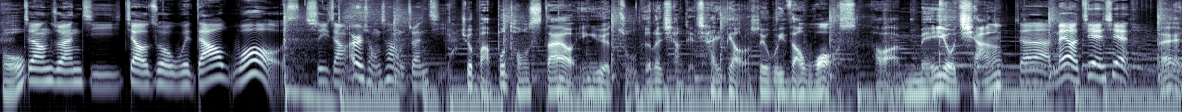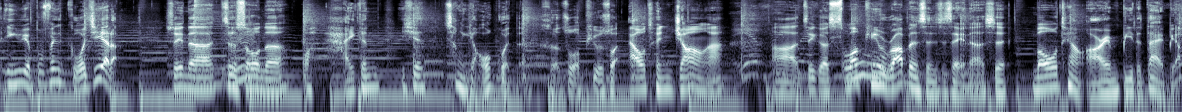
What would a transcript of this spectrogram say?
哦这，张专辑叫做《Without Walls》，是一张二重唱的专辑啊。就把不同 style 音乐阻隔的墙给拆掉了，所以 without walls，好吧，没有墙，真的没有界限，哎，音乐不分国界了。所以呢，这时候呢，哇，还跟一些唱摇滚的合作，譬如说 Elton John 啊，啊，这个 Smoking Robinson 是谁呢？是 Motown R&B 的代表，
